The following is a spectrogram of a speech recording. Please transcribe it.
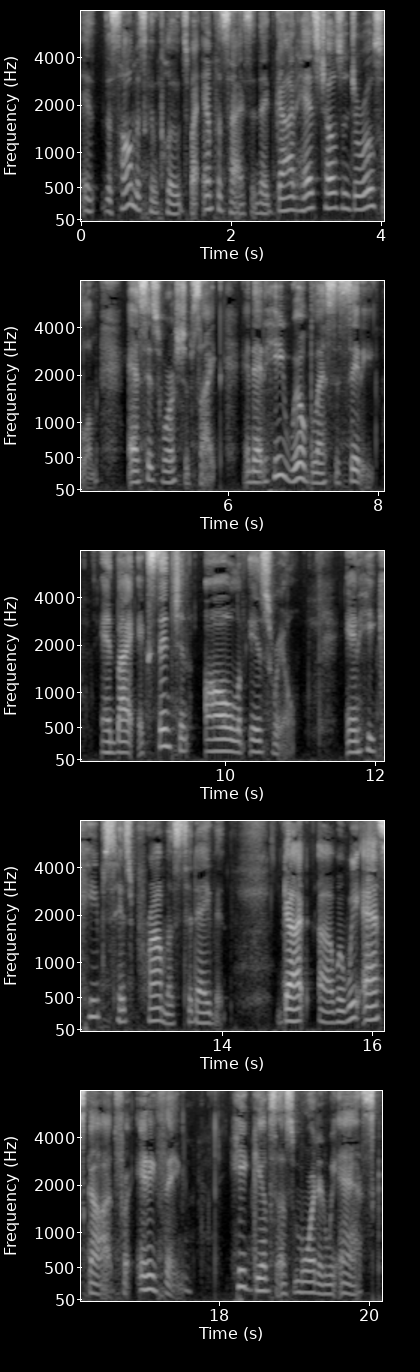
the psalmist concludes by emphasizing that God has chosen Jerusalem as his worship site and that he will bless the city and by extension all of Israel. And he keeps his promise to David. God, uh, when we ask God for anything, he gives us more than we ask.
